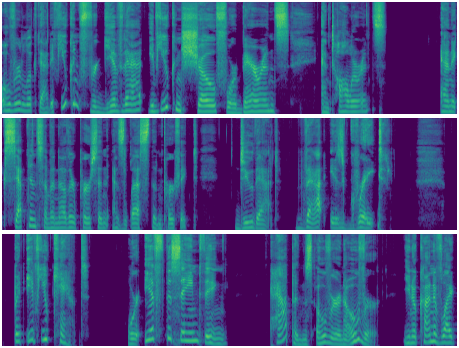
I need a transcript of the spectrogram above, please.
overlook that, if you can forgive that, if you can show forbearance and tolerance and acceptance of another person as less than perfect, do that. That is great. But if you can't, or if the same thing happens over and over, you know, kind of like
